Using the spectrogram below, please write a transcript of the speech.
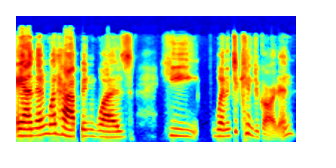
And then what happened was he went into kindergarten,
